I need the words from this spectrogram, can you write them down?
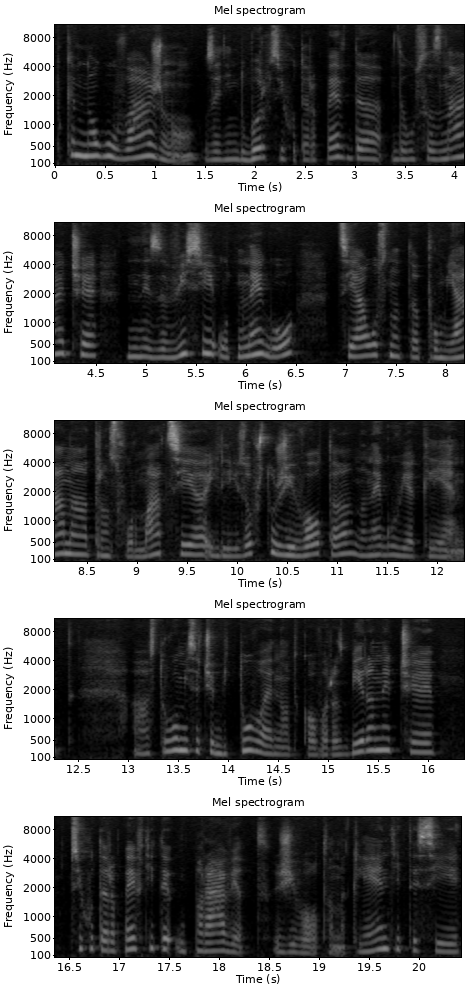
тук е много важно за един добър психотерапевт да, да осъзнае, че не зависи от него цялостната промяна, трансформация или изобщо живота на неговия клиент. А, струва ми се, че битува едно такова разбиране, че психотерапевтите управят живота на клиентите си,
